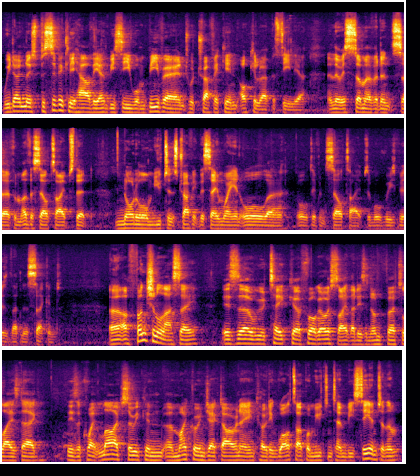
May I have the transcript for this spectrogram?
we don't know specifically how the NBC1B variant would traffic in ocular epithelia, and there is some evidence uh, from other cell types that not all mutants traffic the same way in all, uh, all different cell types, and we'll revisit that in a second. Uh, our functional assay is uh, we would take frog oocyte, that is an unfertilized egg. These are quite large, so we can uh, microinject RNA encoding wild type or mutant NBC into them,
